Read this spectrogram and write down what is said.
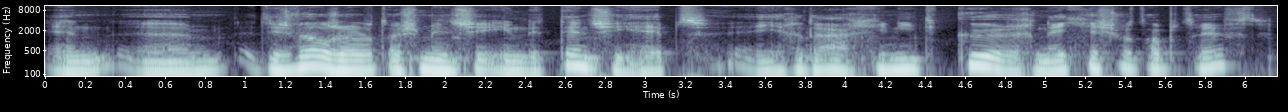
En ehm, het is wel zo dat als je mensen in detentie hebt en je gedraagt je niet keurig netjes wat dat betreft,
